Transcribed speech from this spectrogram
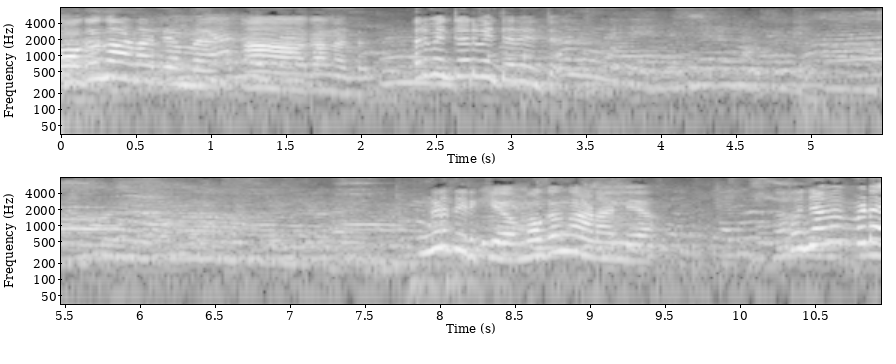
മുഖം കാണാല്ലേ അമ്മ? ആ കാണാണ്ട്. ഒരു മിനിറ്റ് ഒരു മിനിറ്റ് ഒരു മിനിറ്റ്. ഇങ്ങോട്ട് തിരിക്കോ? മുഖം കാണാനില്ല. ഞാൻ ഇവിടെ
